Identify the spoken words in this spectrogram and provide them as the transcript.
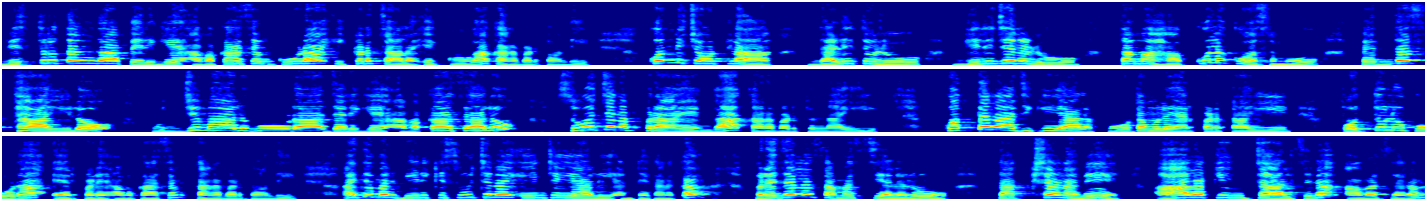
విస్తృతంగా పెరిగే అవకాశం కూడా ఇక్కడ చాలా ఎక్కువగా కనబడుతోంది. కొన్ని చోట్ల దళితులు గిరిజనులు తమ హక్కుల కోసము పెద్ద స్థాయిలో ఉద్యమాలు కూడా జరిగే అవకాశాలు సూచనప్రాయంగా కనబడుతున్నాయి. కొత్త రాజకీయాల కూటములు ఏర్పడతాయి. పొత్తులు కూడా ఏర్పడే అవకాశం కనబడుతోంది. అయితే మరి దీనికి సూచన ఏం చేయాలి అంటే కనుక ప్రజల సమస్యలను తక్షణమే ఆలకించాల్సిన అవసరం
